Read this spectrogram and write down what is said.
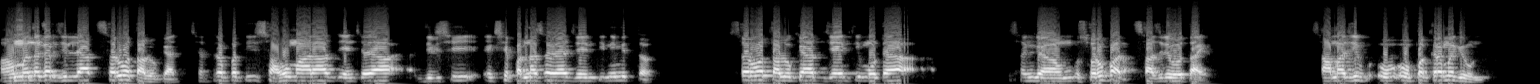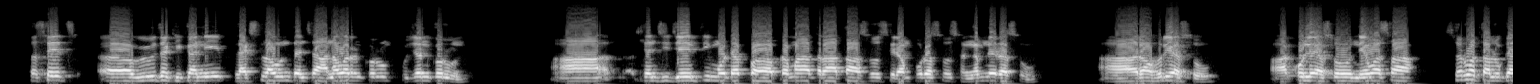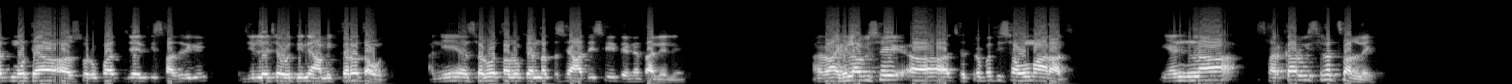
अहमदनगर जिल्ह्यात सर्व तालुक्यात छत्रपती शाहू महाराज यांच्या दीडशे एकशे पन्नासाव्या जयंतीनिमित्त सर्व तालुक्यात जयंती मोठ्या संख्या स्वरूपात साजरी होत आहे सामाजिक उपक्रम घेऊन तसेच विविध ठिकाणी फ्लॅक्स लावून त्यांचं अनावरण करून पूजन करून त्यांची जयंती मोठ्या प्रमाणात राहता असो श्रीरामपूर असो संगमनेर असो राहुरी असो अकोले असो नेवासा सर्व तालुक्यात मोठ्या स्वरूपात जयंती साजरी जिल्ह्याच्या वतीने आम्ही करत आहोत आणि सर्व तालुक्यांना तसे आदेशही देण्यात आलेले आहेत. राहिला विषय छत्रपती शाहू महाराज यांना सरकार विसरत चाललंय.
